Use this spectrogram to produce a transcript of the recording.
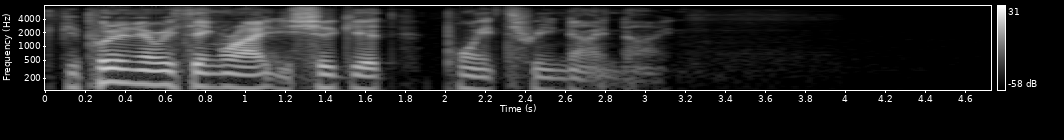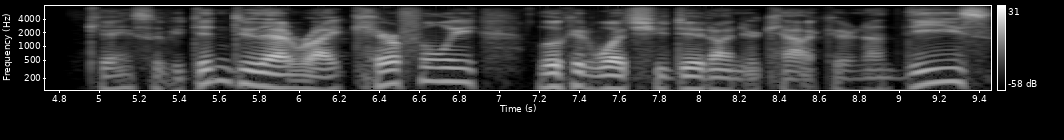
If you put in everything right, you should get 0.399. Okay, so if you didn't do that right, carefully look at what you did on your calculator. Now these,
